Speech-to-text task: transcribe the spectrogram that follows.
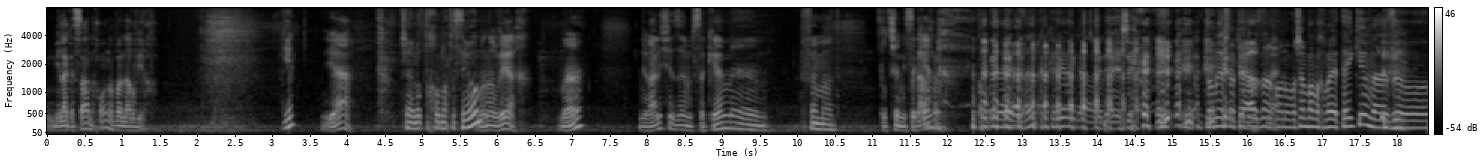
ומילה גסה נכון אבל להרוויח. גיל? יאה, שאלות אחרונות לסיום? בוא נרוויח. מה? נראה לי שזה מסכם, אה, יפה מאוד. אתה רוצה שאני אסכם? אתה רוצה זה תקריא רגע תומר יש לו קטע על זה נכון הוא רושם במחווה טייקים ואז הוא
